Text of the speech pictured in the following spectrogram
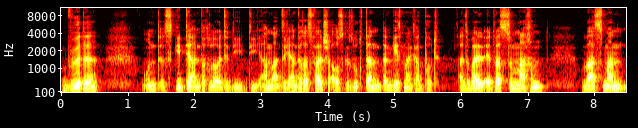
würde, und es gibt ja einfach Leute, die, die haben sich einfach das Falsche ausgesucht, dann, dann geht man kaputt. Also weil etwas zu machen, was man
